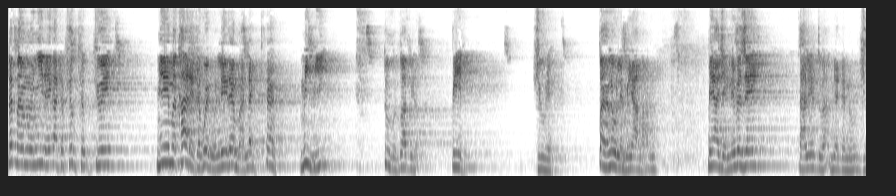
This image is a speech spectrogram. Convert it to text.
လက်ပံမွန်ကြီးတွေကတဖြုတ်ဖြုတ်ကျွေး မြေမခတဲ့တဝက်ကိုလေထဲမှာလိုက်ထမ်းမိပြီသူ့ကိုသွားပြီးတော့ပေးတယ်ယူတယ်ပန်လို့လည်းမရပါဘူးမရချင်နေပါစေဒါလေးသူကအမျက်တနူးယူ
